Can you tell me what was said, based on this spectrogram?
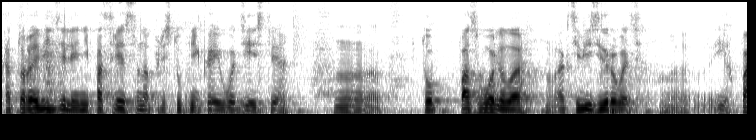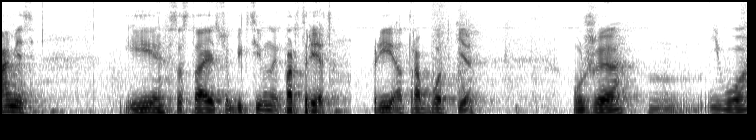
которые видели непосредственно преступника и его действия, э, то позволило активизировать э, их память и составить субъективный портрет. При отработке уже его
